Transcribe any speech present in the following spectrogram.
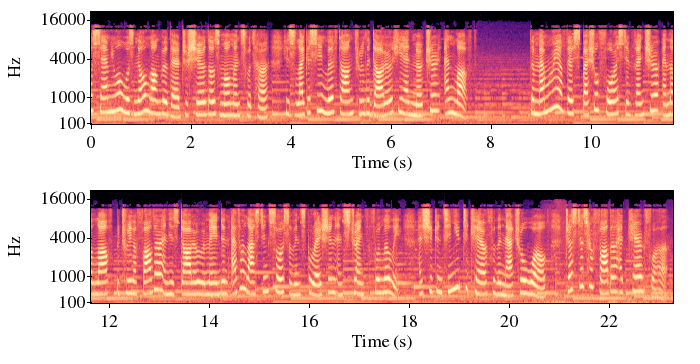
And though Samuel was no longer there to share those moments with her, his legacy lived on through the daughter he had nurtured and loved. The memory of their special forest adventure and the love between a father and his daughter remained an everlasting source of inspiration and strength for Lily, as she continued to care for the natural world, just as her father had cared for her.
